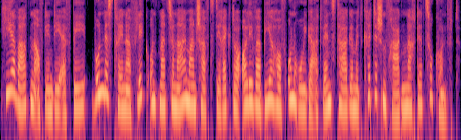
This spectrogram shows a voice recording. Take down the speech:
Hier warten auf den DFB, Bundestrainer Flick und Nationalmannschaftsdirektor Oliver Bierhoff unruhige Adventstage mit kritischen Fragen nach der Zukunft.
